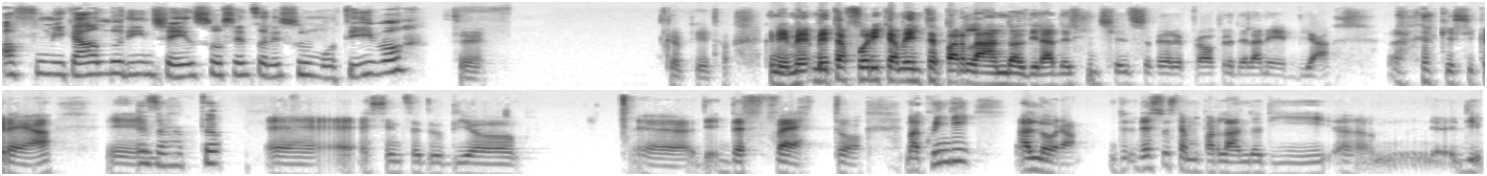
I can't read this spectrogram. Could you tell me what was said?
affumicando di incenso senza nessun motivo. Sì. Capito. Quindi me- metaforicamente parlando, al di là dell'incenso vero e proprio della nebbia che si crea, eh, esatto. è, è, senza dubbio eh, d'effetto. Ma quindi, allora, adesso stiamo parlando di, um, di,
